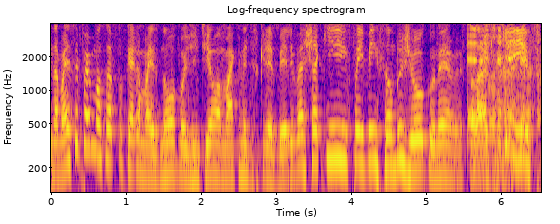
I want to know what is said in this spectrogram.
Ainda mais se você for mostrar pro cara mais novo, hoje em dia, uma máquina de escrever, ele vai achar que foi invenção do jogo, né? Vai falar, o é. que, que é isso?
